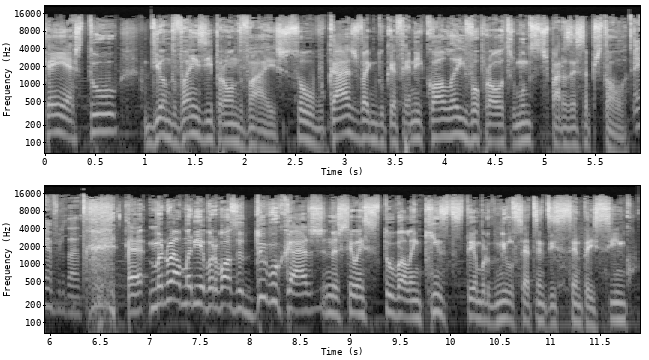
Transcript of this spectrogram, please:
quem és tu? De onde vens e para onde vais? Sou o Bocage, venho do Café Nicola e vou para o outro mundo se disparas essa pistola. É verdade. Uh, Manuel Maria Barbosa de Bocage nasceu em Setúbal em 15 de setembro de 1765,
